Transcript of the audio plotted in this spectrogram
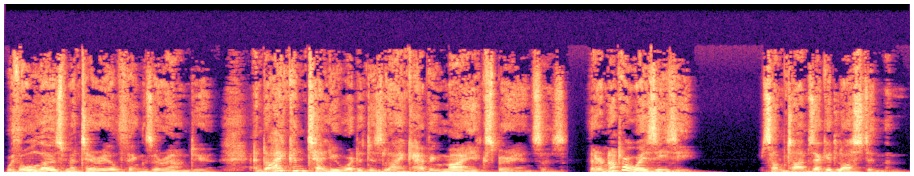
with all those material things around you. And I can tell you what it is like having my experiences. They're not always easy. Sometimes I get lost in them.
